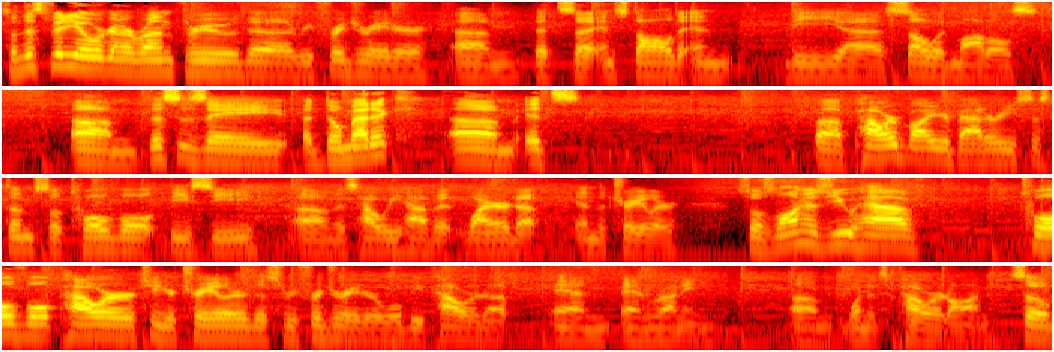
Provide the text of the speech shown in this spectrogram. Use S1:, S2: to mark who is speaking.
S1: So in this video, we're going to run through the refrigerator um, that's uh, installed in the uh, Sellwood models. Um, this is a, a Dometic. Um, it's uh, powered by your battery system, so 12 volt DC um, is how we have it wired up in the trailer. So as long as you have 12 volt power to your trailer, this refrigerator will be powered up and, and running um, when it's powered on. So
